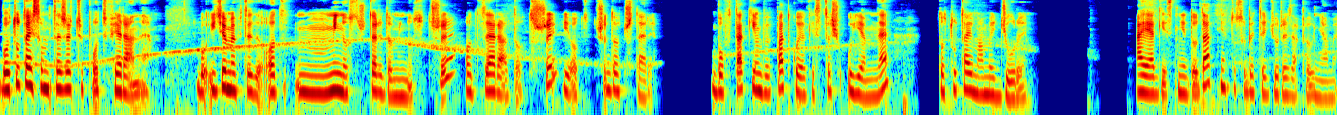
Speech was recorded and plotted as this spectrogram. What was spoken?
Bo tutaj są te rzeczy pootwierane. Bo idziemy wtedy od mm, minus 4 do minus 3, od 0 do 3 i od 3 do 4. Bo w takim wypadku, jak jest coś ujemne, to tutaj mamy dziury. A jak jest niedodatnie, to sobie te dziury zapełniamy,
